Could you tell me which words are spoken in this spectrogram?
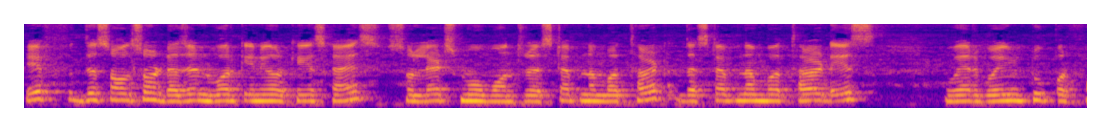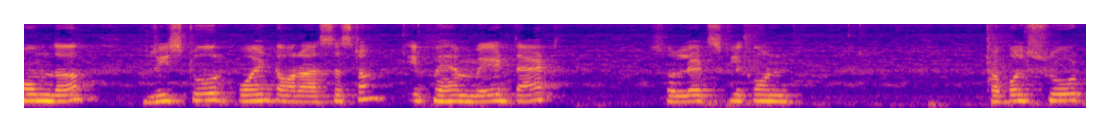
If this also doesn't work in your case guys so let's move on to step number third. The step number third is we are going to perform the restore point or our system. If we have made that so let's click on troubleshoot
